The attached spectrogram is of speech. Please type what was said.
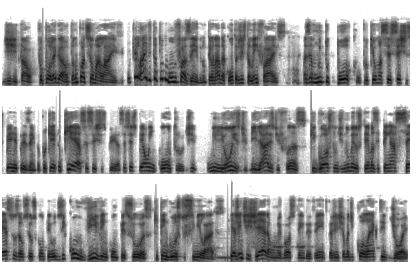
digital. Falei, pô, legal, então não pode ser uma live. Porque live tá todo mundo fazendo, não tenho nada contra, a gente também faz. Mas é muito pouco pro que uma CCXP representa. Porque o que é a CCXP? A CCXP é um encontro de milhões de milhares de fãs que gostam de inúmeros temas e têm acessos aos seus conteúdos e convivem com pessoas que têm gostos similares. E a gente gera um negócio dentro do evento que a gente chama de collective joy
